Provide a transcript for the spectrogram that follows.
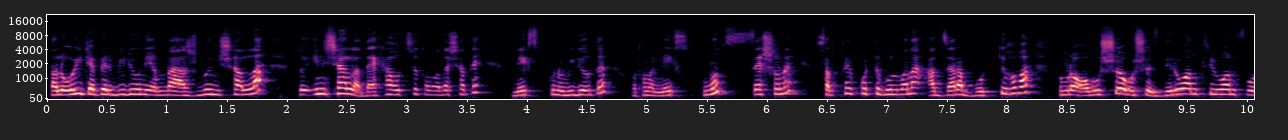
তাহলে ওই টাইপের ভিডিও নিয়ে আমরা আসব ইনশাল্লাহ তো ইনশাল্লাহ দেখা হচ্ছে তোমাদের সাথে নেক্সট কোনো ভিডিওতে অথবা নেক্সট কোনো সেশনে সাবস্ক্রাইব করতে ভুলবা না। আর যারা ভর্তি হবা তোমরা অবশ্যই অবশ্যই zero one three one four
